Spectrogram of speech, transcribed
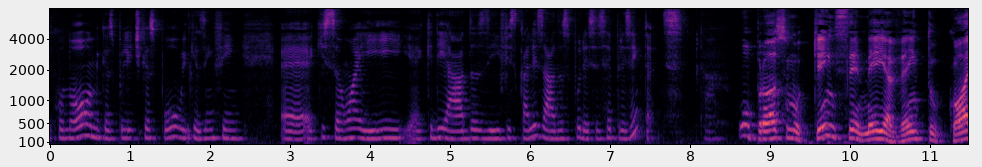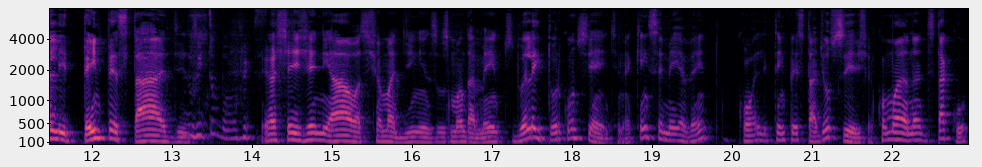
Econômicas, políticas públicas, enfim é, que são aí é, criadas e fiscalizadas por esses representantes. Tá? O próximo, quem semeia vento, colhe tempestades. Muito bom isso. Eu achei genial as chamadinhas, os mandamentos do eleitor consciente, né? Quem semeia vento, colhe tempestade. Ou seja, como a Ana destacou,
